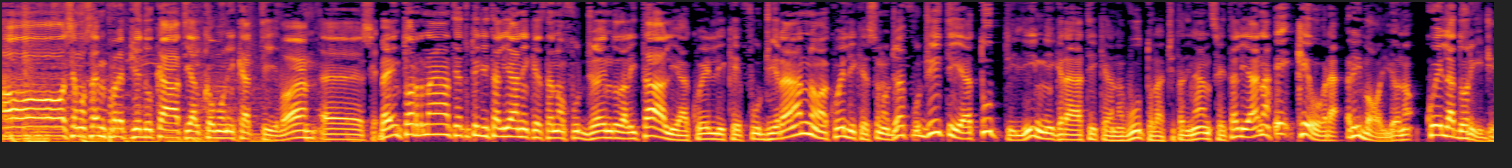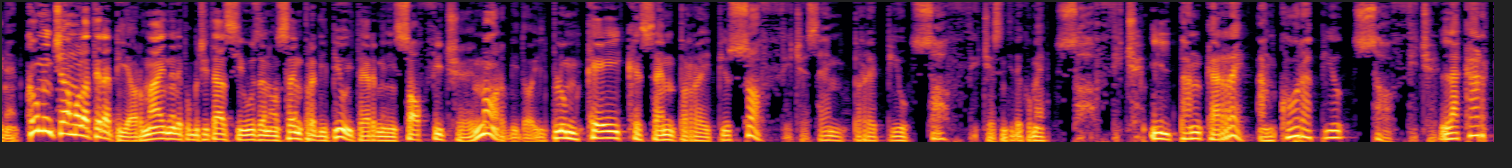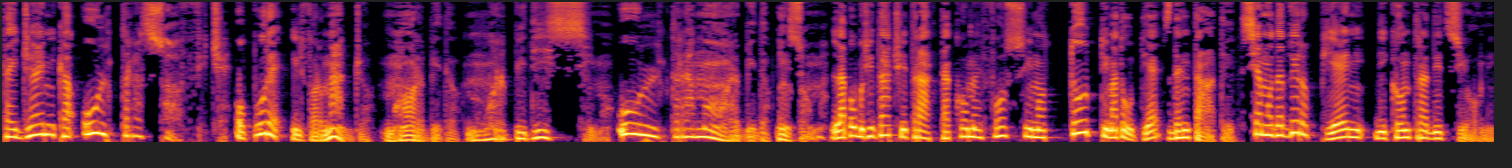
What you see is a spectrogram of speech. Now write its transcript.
Oh, siamo sempre più educati al comunicativo, eh? eh sì. Bentornati a tutti gli italiani che stanno fuggendo dall'Italia, a quelli che fuggiranno, a quelli che sono già fuggiti e a tutti gli immigrati che hanno avuto la cittadinanza italiana e che ora rivogliono quella d'origine. Cominciamo la terapia. Ormai nelle pubblicità si usano sempre di più i termini soffice e morbido. Il plum cake sempre più soffice, sempre più soffice. Sentite com'è soffice. Il pancarré ancora più soffice. La carta igienica ultra soffice. Oppure il formaggio morbido, morbidissimo, ultra morbido. Insomma, la pubblicità ci tratta come fossimo tutti, ma tutti, eh, sdentati. Siamo davvero pieni di contraddizioni.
